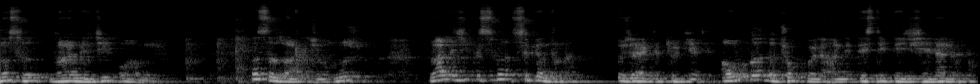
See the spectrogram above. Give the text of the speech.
nasıl rallici olunur? Nasıl rallici olunur? Rallici kısmı sıkıntılı. Özellikle Türkiye'de. Avrupa'da da çok böyle hani destekleyici şeyler yok.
